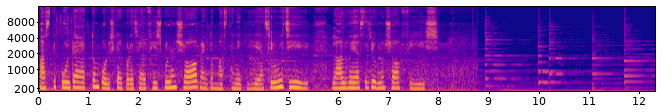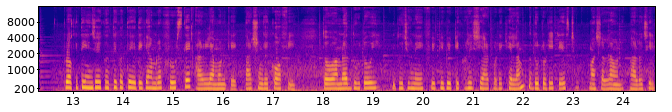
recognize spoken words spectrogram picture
আজকে পুলটা একদম পরিষ্কার করেছে, আর ফিশগুলো সব একদম মাঝখানে গিয়ে আছে। ওই যে, লাল হয়ে আছে যে, ওগুলো সব ফিশ প্রকৃতি এনজয় করতে করতে এদিকে আমরা ফ্রুটস কেক আর লেমন কেক তার সঙ্গে কফি তো আমরা দুটোই, দুজনে ফিফটি ফিফটি করে শেয়ার করে খেলাম। দুটোরই টেস্ট মাসাল্লাহ অনেক ভালো ছিল।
